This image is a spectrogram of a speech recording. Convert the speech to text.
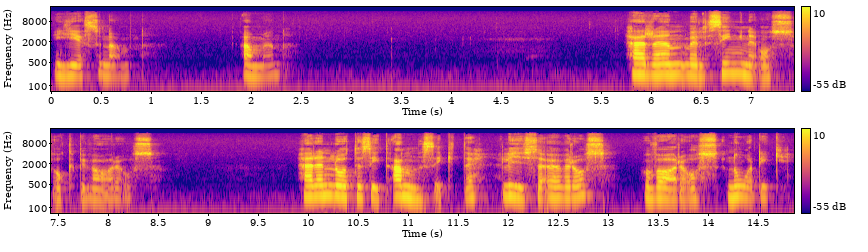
I Jesu namn. Amen. Herren välsigne oss och bevara oss. Herren låter sitt ansikte lysa över oss och vara oss nådig.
